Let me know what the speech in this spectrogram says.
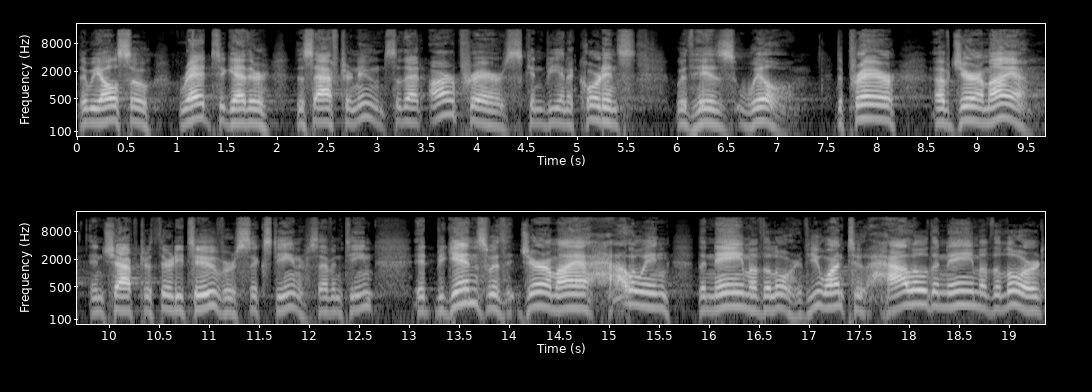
that we also read together this afternoon so that our prayers can be in accordance with His will. The prayer of Jeremiah in chapter 32, verse 16 or 17 it begins with Jeremiah hallowing the name of the Lord. If you want to hallow the name of the Lord,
